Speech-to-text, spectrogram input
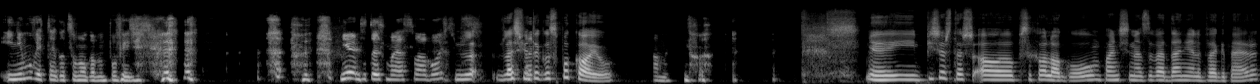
i nie mówię tego, co mogłabym powiedzieć. nie wiem, czy to jest moja słabość. Dla, dla świętego spokoju. Mamy. No. I piszesz też o psychologu, pan się nazywa Daniel Wegner,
